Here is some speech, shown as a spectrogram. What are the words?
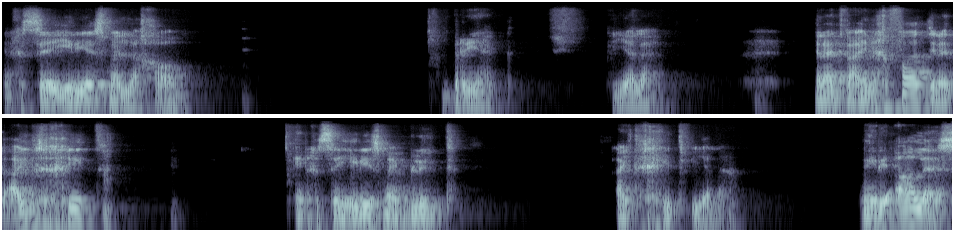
en gesê hierdie is my liggaam. Breek vir julle. En hy het wyn gevat en dit uitgegiet en gesê hierdie is my bloed uitgegiet vir julle. En hierdie alles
